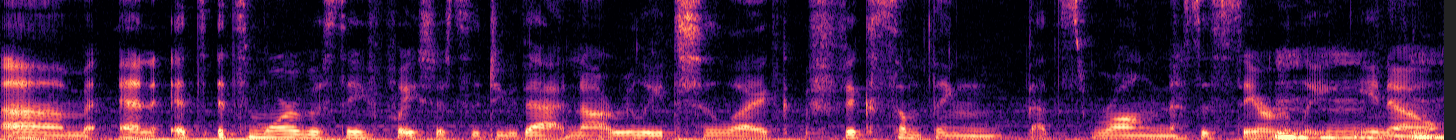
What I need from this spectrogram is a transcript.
Um, and it's it's more of a safe place just to do that not really to like fix something that's wrong necessarily you know?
